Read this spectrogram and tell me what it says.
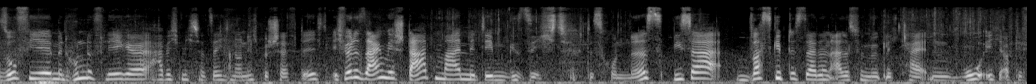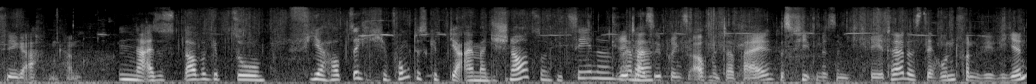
so viel mit Hundepflege habe ich mich tatsächlich noch nicht beschäftigt. Ich würde sagen, wir starten mal mit dem Gesicht des Hundes. Lisa, was gibt es da denn alles für Möglichkeiten, wo ich auf die Pflege achten kann? Na, also ich glaube, es gibt so vier hauptsächliche Punkte. Es gibt ja einmal die Schnauze und die Zähne. Greta ist übrigens auch mit dabei. Das Fiepen ist nämlich Greta, das ist der Hund von Vivian.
